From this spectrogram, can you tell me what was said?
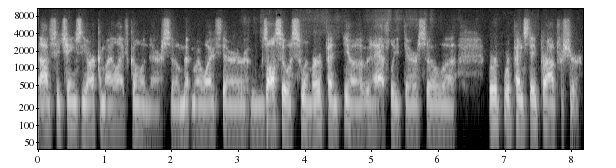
obviously changed the arc of my life going there. So met my wife there, who was also a swimmer, Penn, you know, an athlete there. So uh, we're we're Penn State proud for sure.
